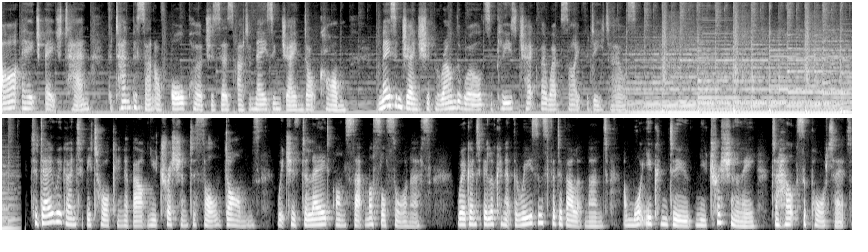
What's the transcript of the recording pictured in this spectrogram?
RHH10 for 10% off all purchases at AmazingJane.com. Amazing Jane ship around the world, so please check their website for details. Today, we're going to be talking about nutrition to solve DOMS, which is delayed onset muscle soreness. We're going to be looking at the reasons for development and what you can do nutritionally to help support it.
